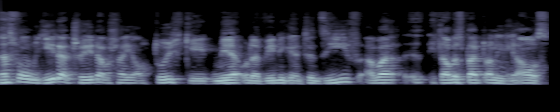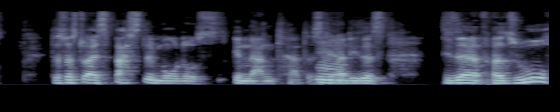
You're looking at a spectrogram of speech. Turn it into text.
das, wo jeder Trader wahrscheinlich auch durchgeht, mehr oder weniger intensiv, aber ich glaube, es bleibt auch nicht aus. Das, was du als Bastelmodus genannt hattest, mhm. ja, dieses, dieser Versuch,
